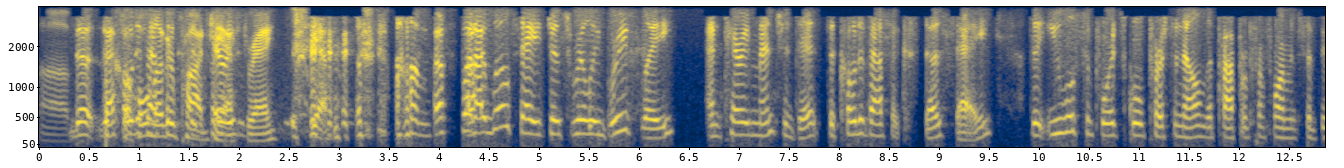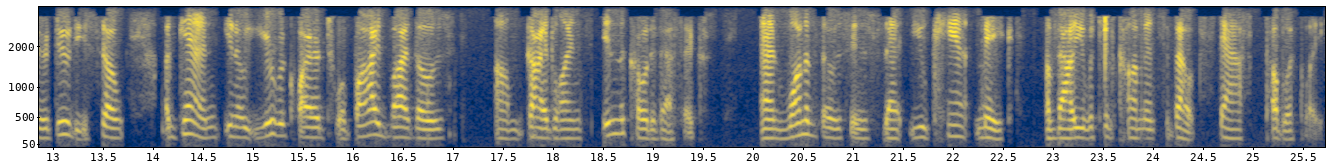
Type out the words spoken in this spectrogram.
Um, the, the That's a whole other podcast, Ray. yes. um, but I will say just really briefly, and Terry mentioned it, the Code of Ethics does say that you will support school personnel in the proper performance of their duties. So again, you know, you're required to abide by those um, guidelines in the Code of Ethics. And one of those is that you can't make evaluative comments about staff publicly.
